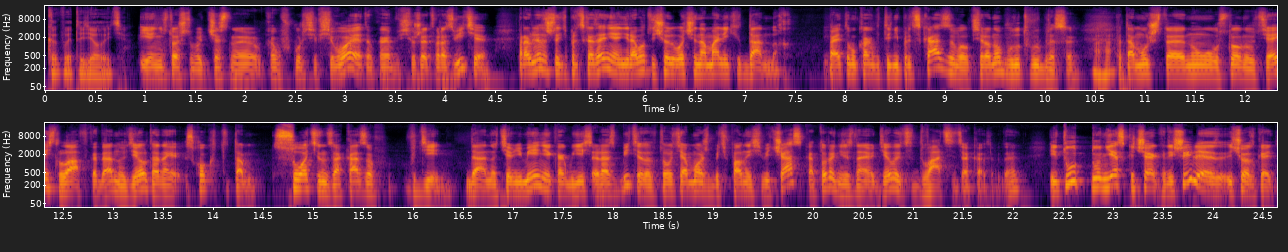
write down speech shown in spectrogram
Как вы это делаете? Я не то, чтобы, честно, как бы в курсе всего, это как бы сюжет в развитии. Проблема, что эти предсказания, они работают еще очень на маленьких данных. Поэтому, как бы ты ни предсказывал, все равно будут выбросы. Ага. Потому что, ну, условно, у тебя есть лавка, да, но делает она сколько-то там сотен заказов в день. Да, но тем не менее, как бы есть разбитие, то у тебя может быть вполне себе час, который, не знаю, делается 20 заказов, да. И тут, ну, несколько человек решили, еще сказать,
